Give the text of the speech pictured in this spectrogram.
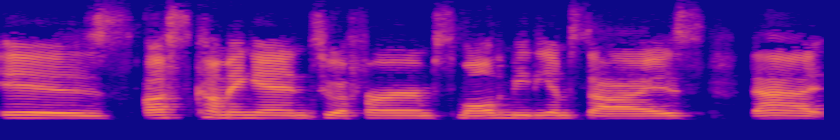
is us coming in to a firm, small to medium size, that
